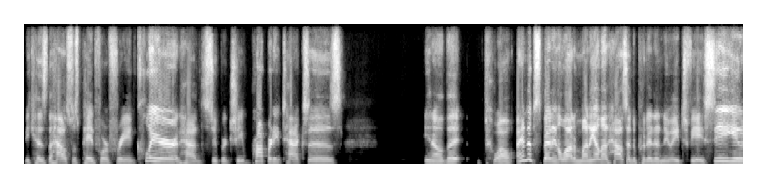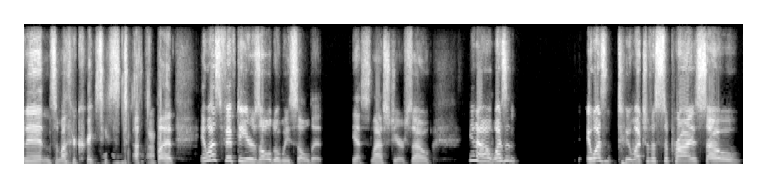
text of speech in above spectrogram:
because the house was paid for free and clear. It had super cheap property taxes. You know, the well, I ended up spending a lot of money on that house. I had to put in a new HVAC unit and some other crazy stuff, but it was 50 years old when we sold it. Yes, last year. So, you know, it wasn't it wasn't too much of a surprise. So,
